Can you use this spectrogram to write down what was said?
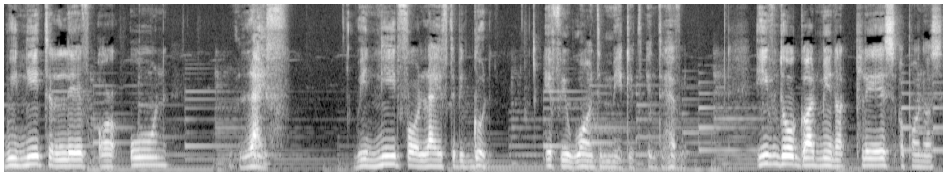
we need to live our own life. We need for life to be good if we want to make it into heaven. Even though God may not place upon us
